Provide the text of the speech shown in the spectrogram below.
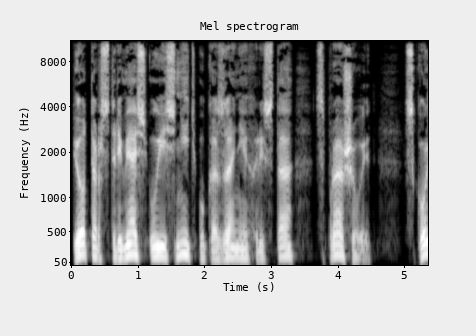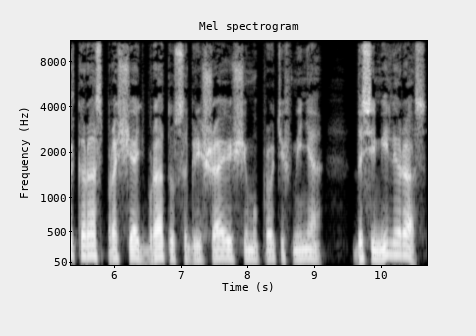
Петр, стремясь уяснить указания Христа, спрашивает, сколько раз прощать брату, согрешающему против меня? До семи ли раз?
